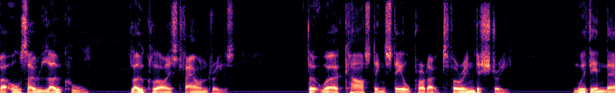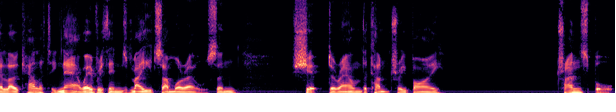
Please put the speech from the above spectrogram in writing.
but also local, localized foundries that were casting steel products for industry within their locality. Now everything's made somewhere else and shipped around the country by transport,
